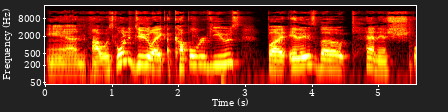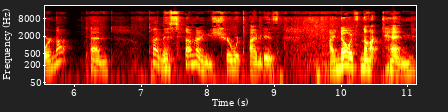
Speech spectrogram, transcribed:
And I was going to do like a couple reviews, but it is about 10-ish, or not 10. Time is, I'm not even sure what time it is. I know it's not 10.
